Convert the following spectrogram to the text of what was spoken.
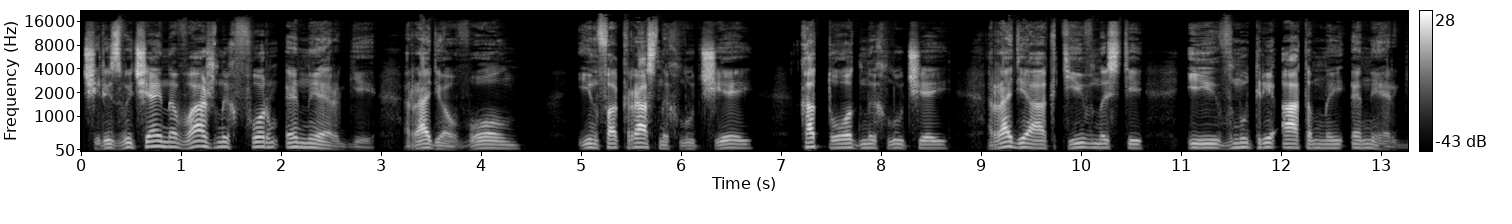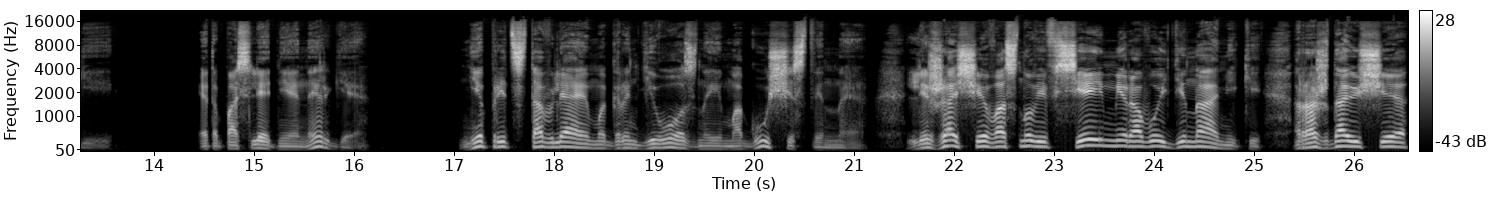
чрезвычайно важных форм энергии, радиоволн, инфракрасных лучей, катодных лучей, радиоактивности и внутриатомной энергии. Эта последняя энергия непредставляемо грандиозное и могущественное, лежащее в основе всей мировой динамики, рождающее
